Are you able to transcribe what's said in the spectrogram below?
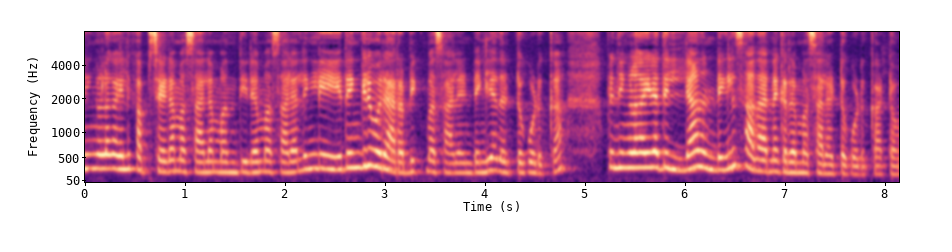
നിങ്ങളുടെ കയ്യിൽ കപ്സൈഡ മസാല മന്തിയുടെ മസാല അല്ലെങ്കിൽ ഏതെങ്കിലും ഒരു അറബിക് മസാല ഉണ്ടെങ്കിൽ അത് ഇട്ട് കൊടുക്കുക. അപ്പം നിങ്ങളുടെ കയ്യിൽ അതില്ല എന്നുണ്ടെങ്കിൽ സാധാരണ ഗരം മസാല ഇട്ട് കൊടുക്കുക കേട്ടോ.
